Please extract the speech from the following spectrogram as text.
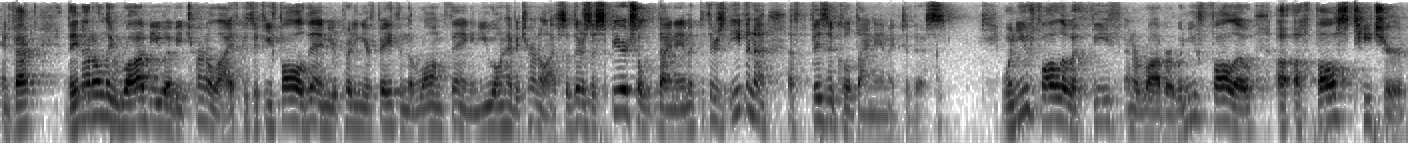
In fact, they not only rob you of eternal life, because if you follow them, you're putting your faith in the wrong thing and you won't have eternal life. So there's a spiritual dynamic, but there's even a, a physical dynamic to this. When you follow a thief and a robber, when you follow a, a false teacher,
